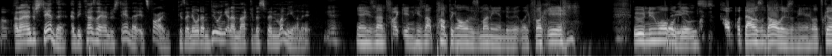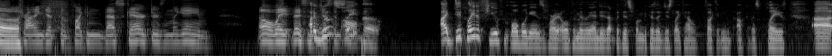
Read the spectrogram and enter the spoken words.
Hope And. I understand that, and because I understand that, it's fine because I know what I'm doing, and I'm not going to spend money on it. Yeah. Yeah, he's not fucking. He's not pumping all of his money into it. Like fucking. Ooh, new mobile game. Rails. Fucking Pump a thousand dollars in here. Let's go. Try and get the fucking best characters in the game. Oh wait, this is I just will an say alt. though, I did played a few mobile games before I ultimately ended up with this one because I just like how fucking Alchemist plays. Uh,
